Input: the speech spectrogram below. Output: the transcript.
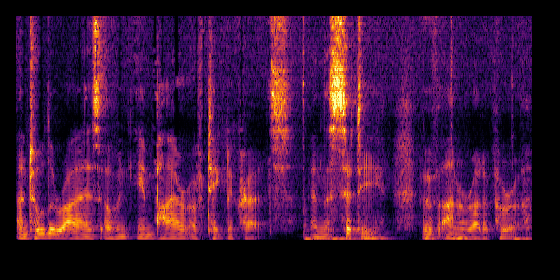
until the rise of an empire of technocrats and the city of Anuradhapura.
